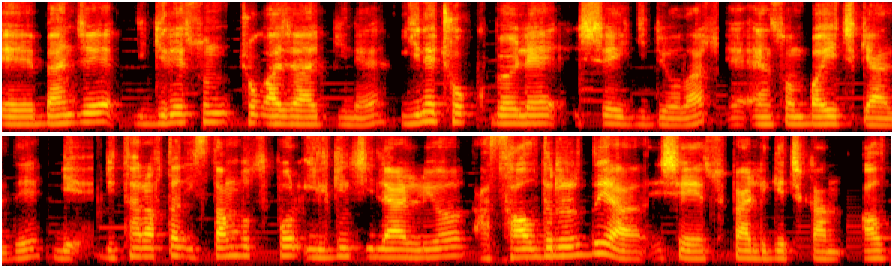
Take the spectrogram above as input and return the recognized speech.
Ee, bence Giresun çok acayip yine. Yine çok böyle şey gidiyorlar. Ee, en son Bayiç geldi. Bir, bir taraftan İstanbulspor ilginç ilerliyor. Ha, saldırırdı ya şeye Süper Lig'e çıkan alt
